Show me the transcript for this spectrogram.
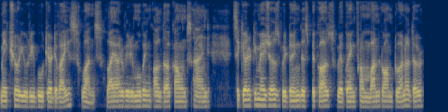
make sure you reboot your device once. Why are we removing all the accounts and security measures? We're doing this because we're going from one rom to another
